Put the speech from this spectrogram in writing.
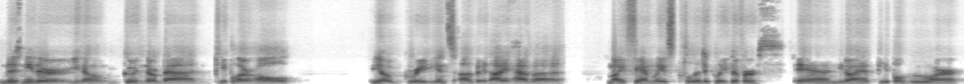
there's neither you know good nor bad. People are all you know gradients of it. I have a my family is politically diverse, and you know I have people who are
